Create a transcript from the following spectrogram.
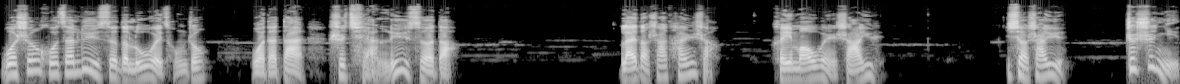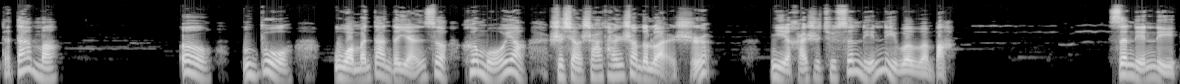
我生活在绿色的芦苇丛中。”我的蛋是浅绿色的。来到沙滩上，黑猫问鲨鱼：“小鲨鱼，这是你的蛋吗？”“哦，不，我们蛋的颜色和模样是像沙滩上的卵石。你还是去森林里问问吧。”森林里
